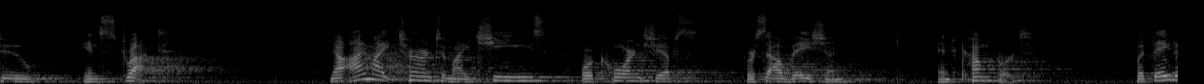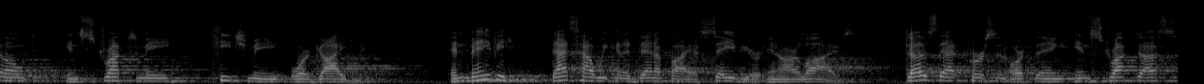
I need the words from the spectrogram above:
to instruct. Now, I might turn to my cheese or corn chips for salvation and comfort, but they don't instruct me, teach me, or guide me. And maybe that's how we can identify a Savior in our lives. Does that person or thing instruct us,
